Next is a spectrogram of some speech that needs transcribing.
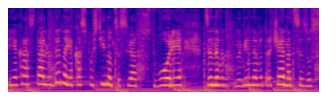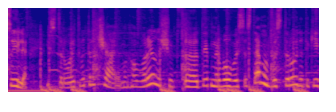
якраз та людина, яка постійно це свято створює. Це не він не витрачає на це зусилля. І стероїд витрачає. Ми говорили, що е, тип нервової системи в стероїди такі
